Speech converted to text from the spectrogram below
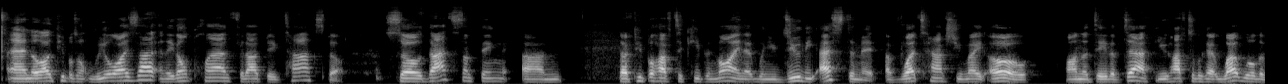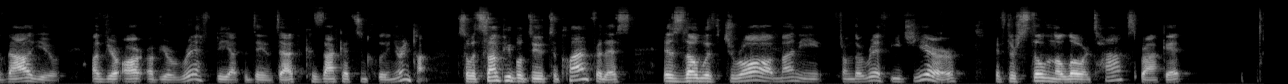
And a lot of people don't realize that and they don't plan for that big tax bill. So that's something um, that people have to keep in mind that when you do the estimate of what tax you might owe on the date of death, you have to look at what will the value of your art of your RIF be at the date of death because that gets included in your income. So what some people do to plan for this is they'll withdraw money from the RIF each year if they're still in the lower tax bracket.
